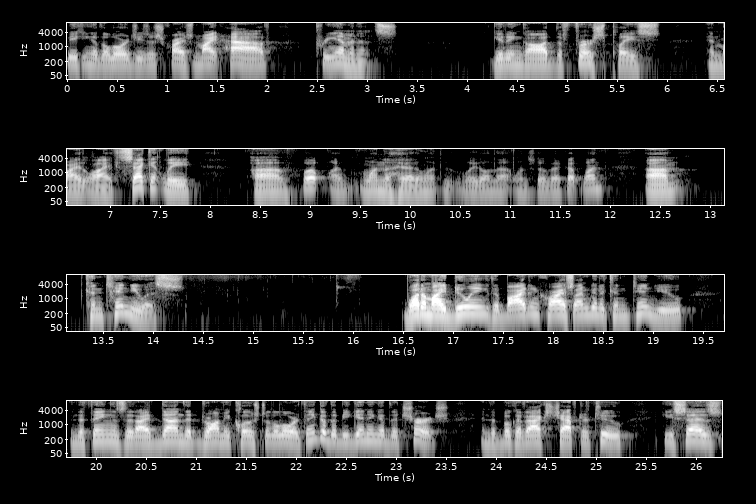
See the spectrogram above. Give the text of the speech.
speaking of the Lord Jesus Christ, might have preeminence, giving God the first place in my life. Secondly, uh, well, I won the head. I want to wait on that one, so back up one. Um, continuous what am I doing to abide in Christ? I'm going to continue in the things that I've done that draw me close to the Lord. Think of the beginning of the church in the book of Acts, chapter 2. He says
